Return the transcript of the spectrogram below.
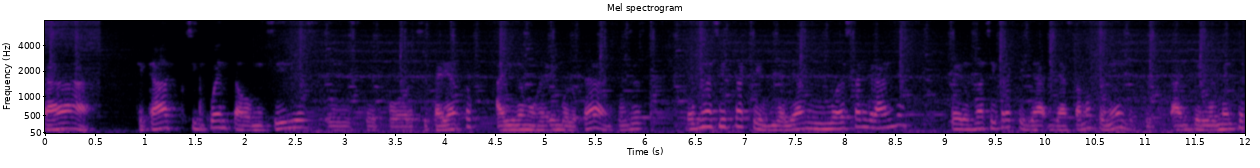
cada, que cada 50 homicidios este, por sicariato hay una mujer involucrada. Entonces es una cifra que en realidad no es tan grande, pero es una cifra que ya, ya estamos teniendo, que anteriormente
